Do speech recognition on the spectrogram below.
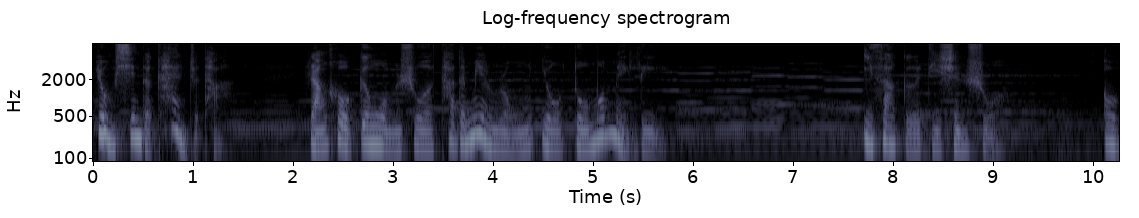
用心的看着他，然后跟我们说他的面容有多么美丽。伊撒格低声说：“哦，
